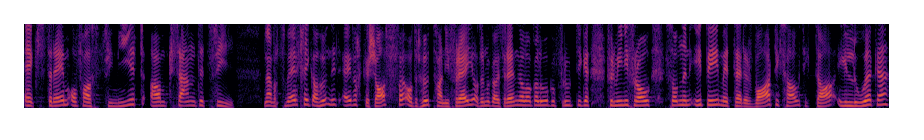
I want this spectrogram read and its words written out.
extrem auch fasziniert am gesendet sein. Nämlich zu merken, ich gehe heute nicht einfach arbeiten oder heute habe ich frei oder wir gehen ins Rennen schauen auf Frutigen für meine Frau, sondern ich bin mit der Erwartungshaltung da, ich schaue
